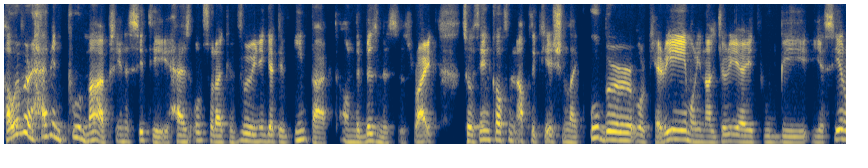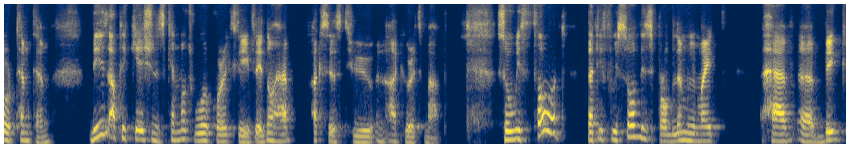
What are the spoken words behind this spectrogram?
However, having poor maps in a city has also like a very negative impact on the businesses, right? So think of an application like Uber or Careem, or in Algeria, it would be Yassir or Temtem. These applications cannot work correctly if they don't have access to an accurate map. So we thought that if we solve this problem, we might have a big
